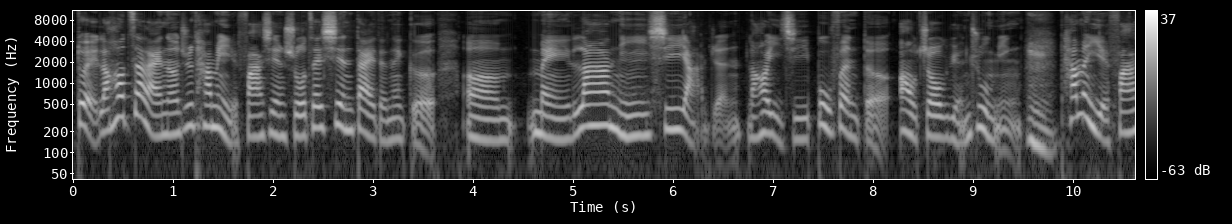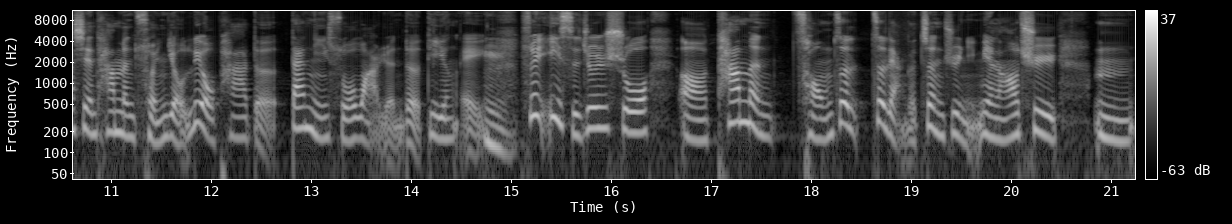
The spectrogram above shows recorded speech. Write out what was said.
对，然后再来呢，就是他们也发现说，在现代的那个呃美拉尼西亚人，然后以及部分的澳洲原住民，嗯，他们也发现他们存有六趴的丹尼索瓦人的 DNA，嗯，所以意思就是说，呃，他们从这这两个证据里面，然后去嗯。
